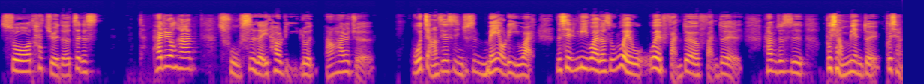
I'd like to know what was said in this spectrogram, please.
说他觉得这个是，他就用他处事的一套理论，然后他就觉得我讲的这些事情就是没有例外，那些例外都是为为反对而反对的，他们就是不想面对，不想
